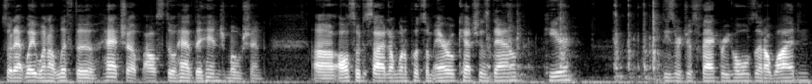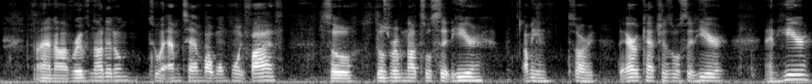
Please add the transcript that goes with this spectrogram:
So that way when I lift the hatch up, I'll still have the hinge motion. Uh, also decided I'm going to put some aero catches down here. These are just factory holes that I widened and i've riv nutted them to an M10 by 1.5. So those riv nuts will sit here. I mean, sorry, the aero catches will sit here and here.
